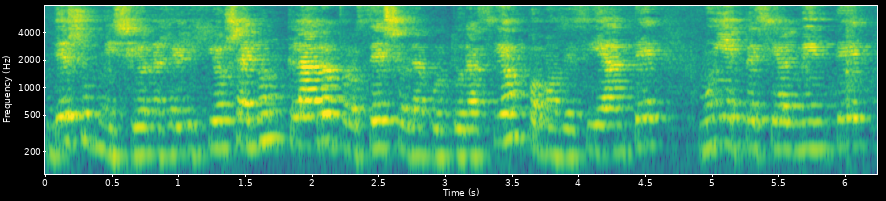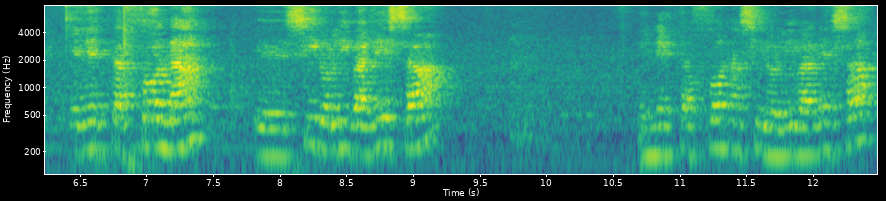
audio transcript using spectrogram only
de sus misiones religiosas en un claro proceso de aculturación, como os decía antes, muy especialmente en esta zona eh, siro-libanesa, en esta zona siro-libanesa,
